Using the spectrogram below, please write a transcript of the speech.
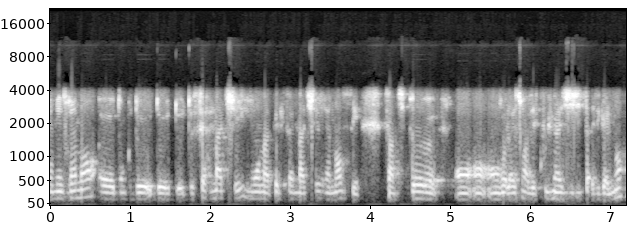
permet vraiment euh, donc de, de, de, faire matcher. Nous on appelle ça matcher vraiment, c'est un petit peu euh, en, en, relation avec Coulimage Digital également.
